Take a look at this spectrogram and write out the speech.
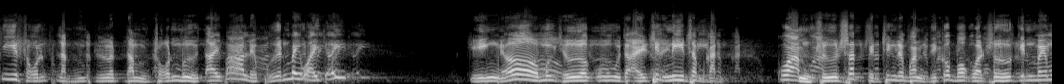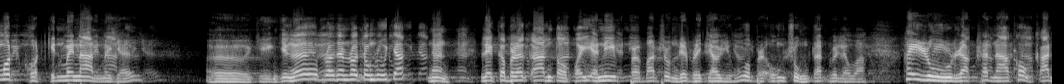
ขี้สนดำดำสนมือตายบ้าเลยเผื่อนไม่ไหวใจจริงเออมึงเชื่อกูแต่ไอ้สิ่งนี้สำคัญ ความซื่อสัตย์เป็นสิ่งสำคัญที่เขาบอกว่าซื่อกินไม่หมดขดกินไม่นานไม่ใช่ เออจริงจริงเออเพราะฉะนั้นเราต้องรู้จักนั่นและกประการต่อไปอันนี้พระบาทสมเด็จพระเจ้าอยู่หัวพระองค์ทรงตรัสไว้แล้วว่า ให้รู้ลักษณะของการ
